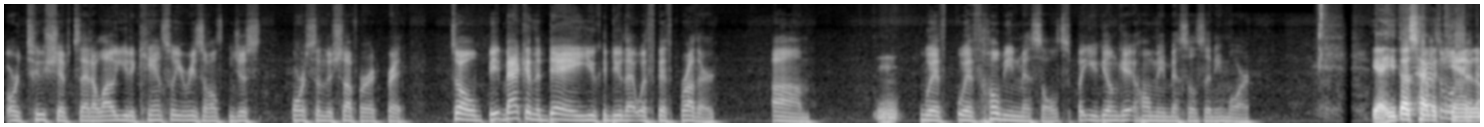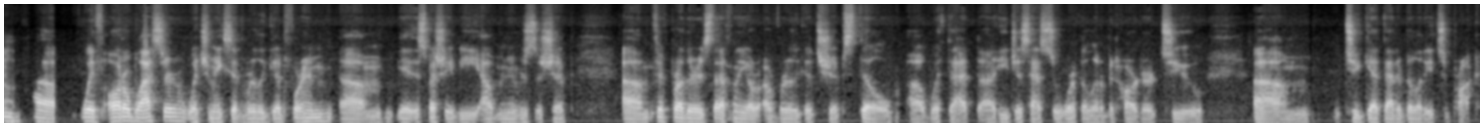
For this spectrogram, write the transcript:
or two ships that allow you to cancel your results and just force them to suffer a crit. So back in the day, you could do that with Fifth Brother, um, Mhm. with with homing missiles, but you don't get homing missiles anymore. Yeah, he does have a have to look that cannon uh, with auto blaster, which makes it really good for him, um, especially if he outmaneuvers the ship. Um, Fifth Brother is definitely a, a really good ship still. Uh, with that, uh, he just has to work a little bit harder to um, to get that ability to proc.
